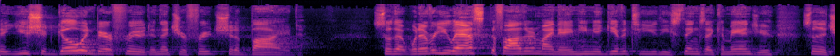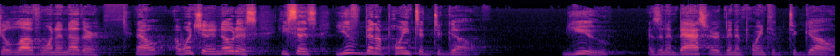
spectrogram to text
that you should go and bear fruit and that your fruit should abide so that whatever you ask the Father in my name, he may give it to you, these things I command you, so that you'll love one another. Now, I want you to notice, he says, You've been appointed to go. You, as an ambassador, have been appointed to go.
